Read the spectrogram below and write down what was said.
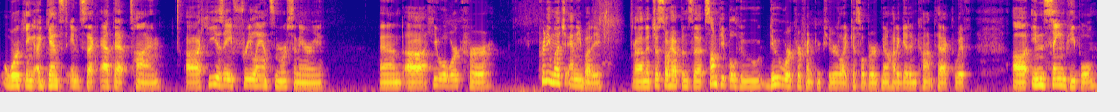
working against IntSec at that time. Uh, he is a freelance mercenary, and uh, he will work for pretty much anybody. And it just so happens that some people who do work for Friend Computer, like Gisselberg, know how to get in contact with uh, insane people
